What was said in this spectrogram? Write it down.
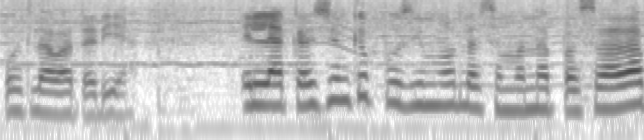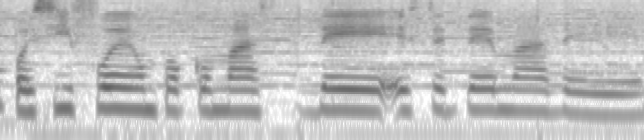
pues la batería. En la canción que pusimos la semana pasada pues sí fue un poco más de este tema de,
